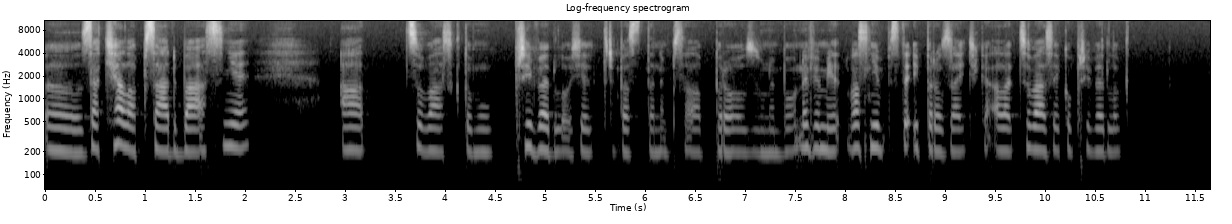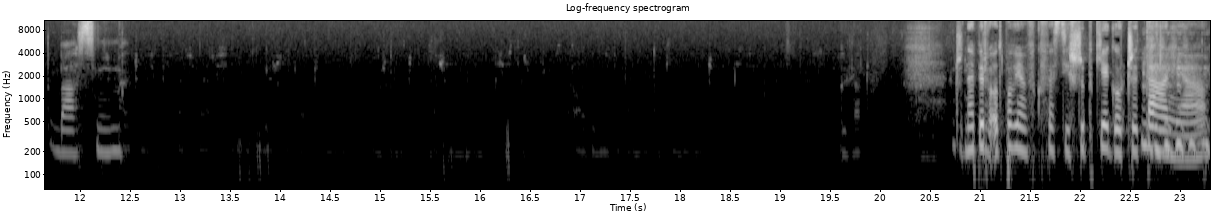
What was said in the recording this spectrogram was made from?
uh, začala psát básně a co vás k tomu přivedlo, že třeba jste nepsala prózu, nebo nevím, je, vlastně jste i prozajčka, ale co vás jako přivedlo k básním? Najpierw odpowiem w kwestii szybkiego czytania.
